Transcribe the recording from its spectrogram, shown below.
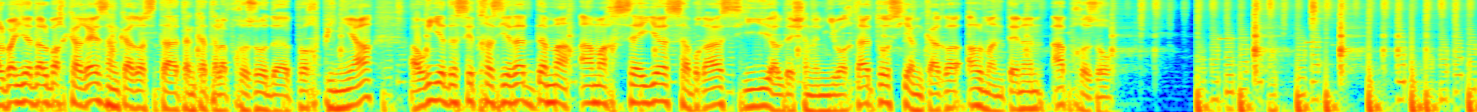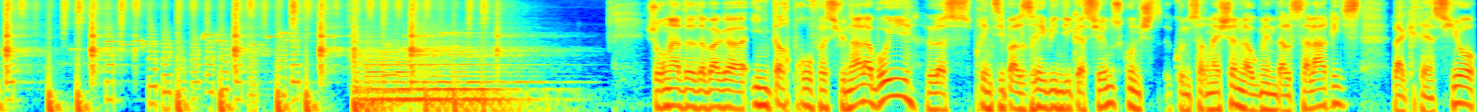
El batlle del Barcarès encara està tancat a la presó de Perpinyà. Hauria de ser traslladat demà a Marsella. Sabrà si el deixen en llibertat o si encara el mantenen a presó. Jornada de vaga interprofessional avui. Les principals reivindicacions concerneixen l'augment dels salaris, la creació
